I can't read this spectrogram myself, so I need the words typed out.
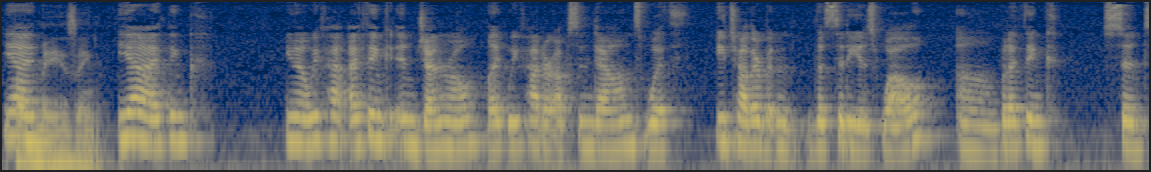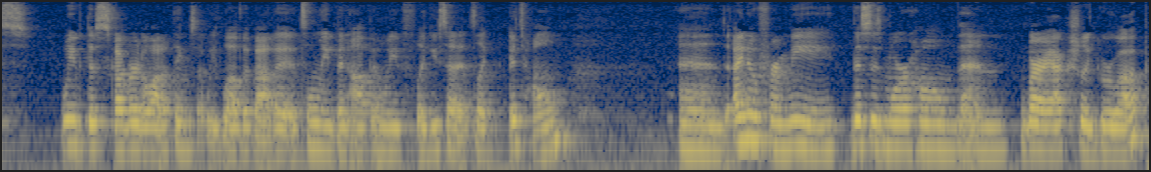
Yeah. I- amazing. yeah, I think you know, we've had I think in general, like we've had our ups and downs with each other but in the city as well. Um, but I think since we've discovered a lot of things that we love about it, it's only been up and we've like you said it's like it's home. And I know for me, this is more home than where I actually grew up.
